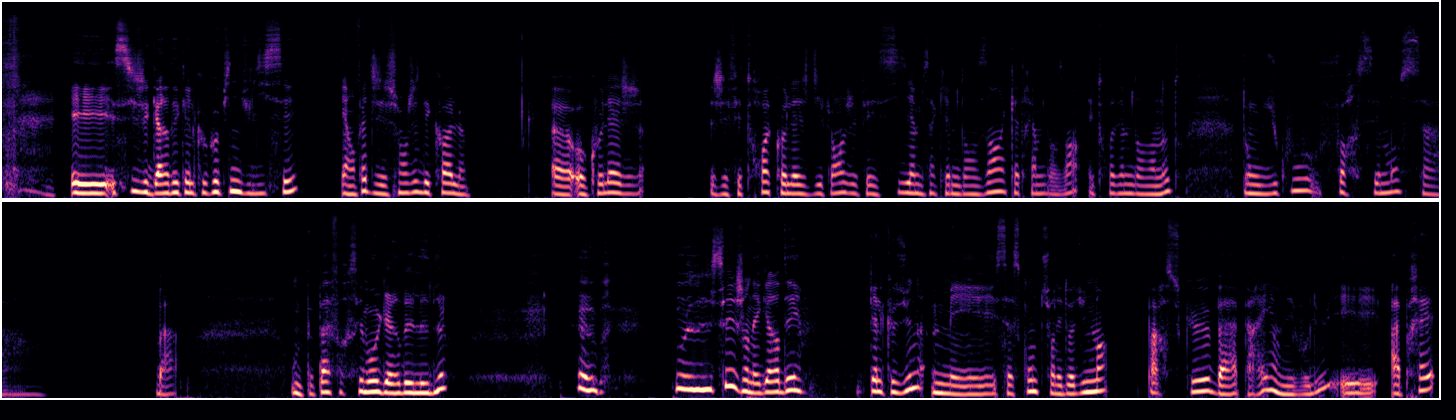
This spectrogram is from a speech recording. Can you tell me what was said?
Et si j'ai gardé quelques copines du lycée, et en fait j'ai changé d'école Euh, au collège. J'ai fait trois collèges différents. J'ai fait sixième, cinquième dans un, quatrième dans un et troisième dans un autre. Donc du coup, forcément, ça, bah, on ne peut pas forcément garder les liens. Au lycée, j'en ai gardé quelques-unes, mais ça se compte sur les doigts d'une main parce que, bah, pareil, on évolue et après.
